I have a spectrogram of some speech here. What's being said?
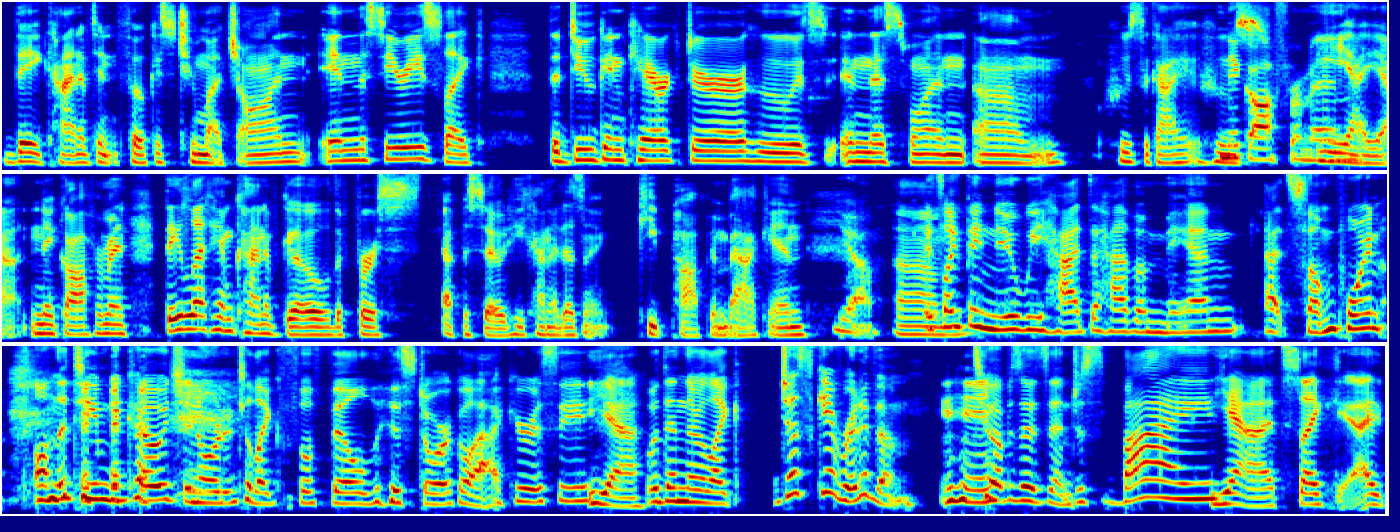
they kind of didn't focus too much on in the series. Like the Dugan character, who is in this one, um, who's the guy who's Nick Offerman. Yeah, yeah, Nick Offerman. They let him kind of go the first episode. He kind of doesn't keep popping back in. Yeah. Um, it's like they knew we had to have a man at some point on the team to coach in order to like fulfill the historical accuracy. yeah, But then they're like, just get rid of him. Mhm. Two episodes in, just bye. Yeah, it's like I,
